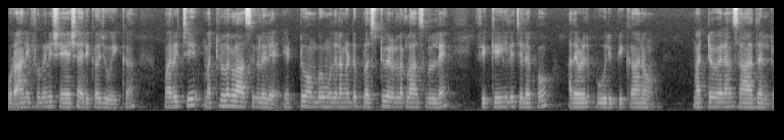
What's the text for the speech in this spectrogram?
ഖുർആൻ ഹിഫലിന് ശേഷമായിരിക്കും ചോദിക്കുക. മറിച്ച് മറ്റുള്ള ക്ലാസ്സുകളിലെ എട്ട് ഒമ്പത് മുതൽ അങ്ങോട്ട് പ്ലസ് ടു വരെയുള്ള ക്ലാസ്സുകളിലെ ഫിക്കയിൽ ചിലപ്പോൾ അതേപോലെ പൂരിപ്പിക്കാനോ മറ്റോ വരാൻ സാധ്യതയുണ്ട്.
